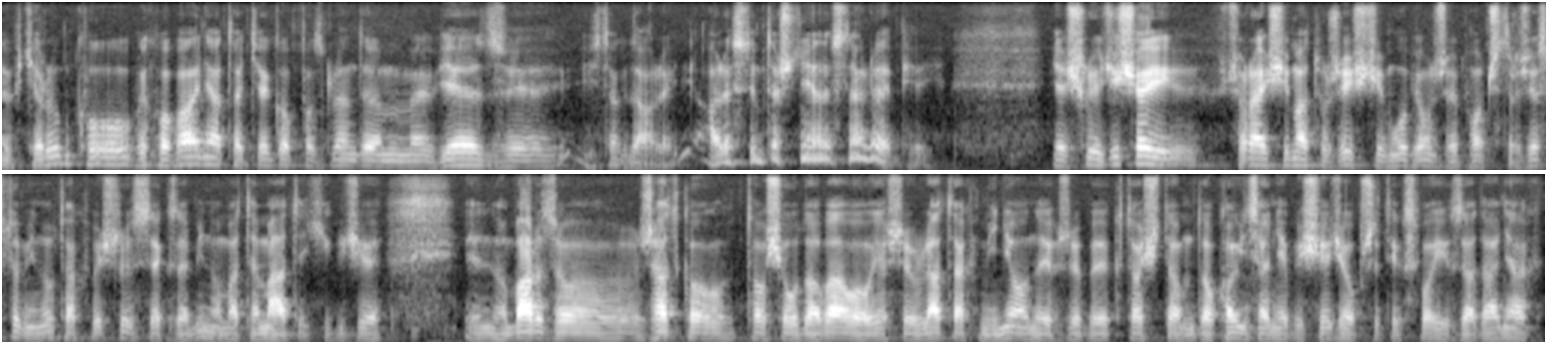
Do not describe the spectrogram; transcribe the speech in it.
w kierunku wychowania takiego pod względem wiedzy i tak dalej. Ale z tym też nie jest najlepiej. Jeśli dzisiaj wczorajsi maturzyści mówią, że po 40 minutach wyszli z egzaminu matematyki, gdzie no bardzo rzadko to się udawało jeszcze w latach minionych, żeby ktoś tam do końca nie wysiedział przy tych swoich zadaniach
